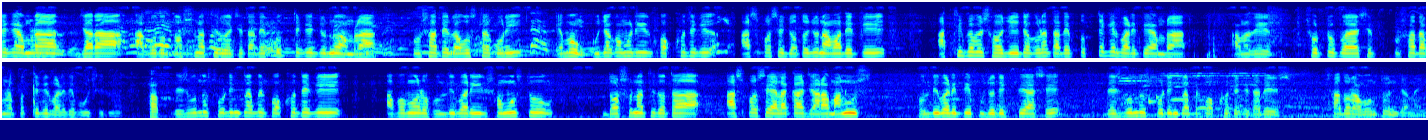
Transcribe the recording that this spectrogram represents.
থেকে আমরা যারা আগত দর্শনার্থী রয়েছে তাদের প্রত্যেকের জন্য আমরা প্রসাদের ব্যবস্থা করি এবং পূজা কমিটির পক্ষ থেকে আশপাশে যতজন আমাদেরকে আর্থিকভাবে সহযোগিতা করে তাদের প্রত্যেকের বাড়িতে আমরা আমাদের ছোট্ট প্রয়াসের প্রসাদ আমরা প্রত্যেকের বাড়িতে পৌঁছে দিই। দেশবন্ধু স্পোর্টিং ক্লাবের পক্ষ থেকে আপামর হলদিবাড়ির সমস্ত দর্শনার্থী তথা আশপাশে এলাকার যারা মানুষ হলদিবাড়িতে পুজো দেখতে আসে দেশবন্ধু স্পোর্টিং ক্লাবের পক্ষ থেকে তাদের সাদর আমন্ত্রণ জানাই।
